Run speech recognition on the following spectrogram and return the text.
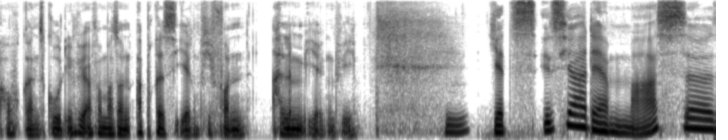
auch ganz gut. Irgendwie einfach mal so ein Abriss irgendwie von allem irgendwie. Mhm. Jetzt ist ja der Mars, äh,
